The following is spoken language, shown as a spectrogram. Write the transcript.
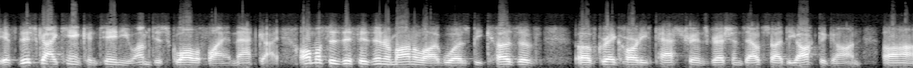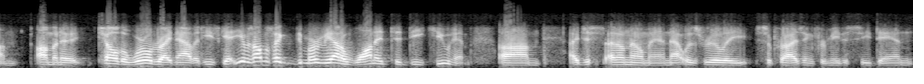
if this guy can't continue, I'm disqualifying that guy." Almost as if his inner monologue was because of of Greg Hardy's past transgressions outside the octagon. Um, I'm going to tell the world right now that he's getting. It was almost like Miragliotta wanted to DQ him. Um, I just, I don't know, man. That was really surprising for me to see Dan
